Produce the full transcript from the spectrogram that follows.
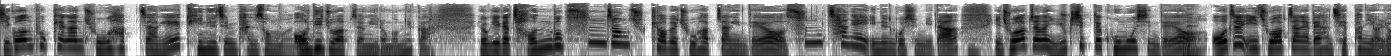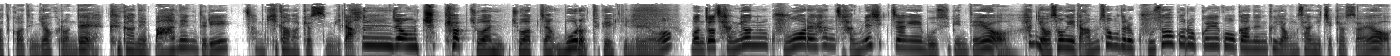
직원 폭행한 조합장의 뒤늦은 반성문. 어디 조합장이 이런 겁니까? 여기가 전북 순정축협의 조합장인데요. 순창에 있는 곳입니다. 음. 이 조합장은 60대 고모 씨인데요. 네. 어제 이 조합장에 대한 재판이 열렸거든요. 그런데 그간의 만행들이 참 기가 막혔습니다. 순정 축협 조합, 조합장 뭘 어떻게 했길래요? 먼저 작년 9월에 한 장례식장의 모습인데요. 한 여성이 남성들을 구석으로 끌고 가는 그 영상이 찍혔어요.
